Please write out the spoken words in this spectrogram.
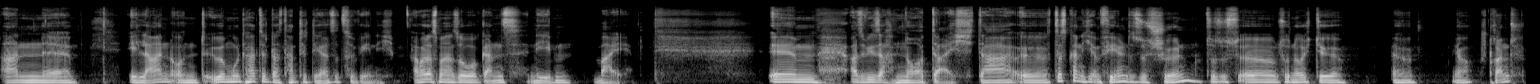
an Elan und Übermut hatte, das hatte der also zu wenig. Aber das mal so ganz nebenbei. Ähm, also wie gesagt, Norddeich, da, äh, das kann ich empfehlen, das ist schön. Das ist äh, so eine richtige äh, ja, Strand,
